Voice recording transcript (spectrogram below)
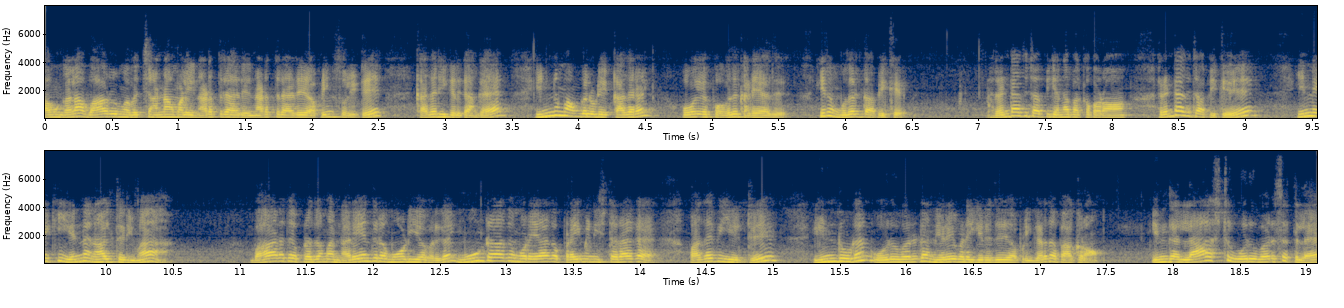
அவங்கெல்லாம் வாரூமை வச்சு அண்ணாமலை நடத்துறாரு நடத்துறாரு அப்படின்னு சொல்லிட்டு கதறிக்கு இருக்காங்க. இன்னும் அவங்களுடைய கதறல் ஓய போவது கிடையாது. இது முதல் டாபிக் ரெண்டாவது டாபிக் என்ன பார்க்க போகிறோம் ரெண்டாவது டாபிக் இன்னைக்கு என்ன நாள் தெரியுமா? பாரத பிரதமர் நரேந்திர மோடி அவர்கள் மூன்றாவது முறையாக பிரைம் மினிஸ்டராக பதவியேற்று இன்றுடன் ஒரு வருடம் நிறைவடைகிறது அப்படிங்கிறத பார்க்குறோம். இந்த லாஸ்ட் ஒரு வருஷத்தில்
